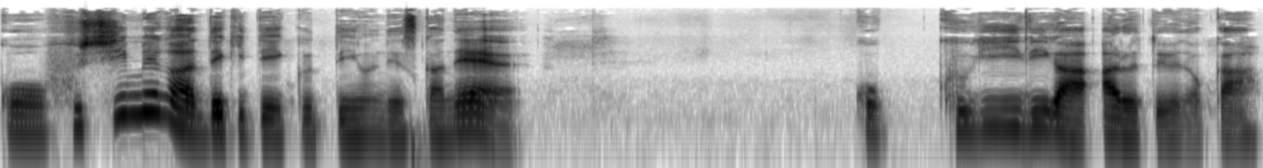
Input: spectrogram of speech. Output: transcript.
こう、節目ができていくっていうんですかね。こう、区切りがあるというのか。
